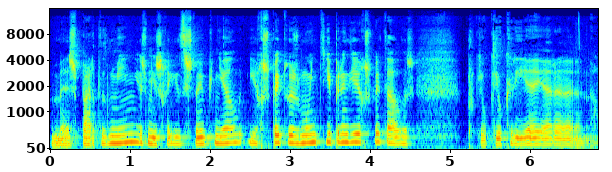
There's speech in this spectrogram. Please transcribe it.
Mas parte de mim, as minhas raízes estão em Pinhel e respeito-as muito e aprendi a respeitá-las. Porque o que eu queria era, não,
